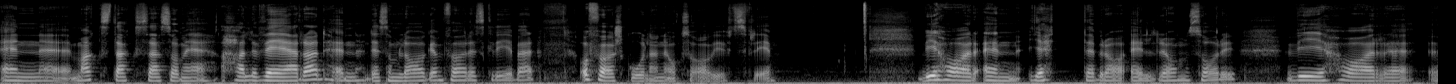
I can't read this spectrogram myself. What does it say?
en eh, maxtaxa som är halverad än det som lagen föreskriver och förskolan är också avgiftsfri. Vi har en jätte jättebra äldreomsorg. Vi har eh,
